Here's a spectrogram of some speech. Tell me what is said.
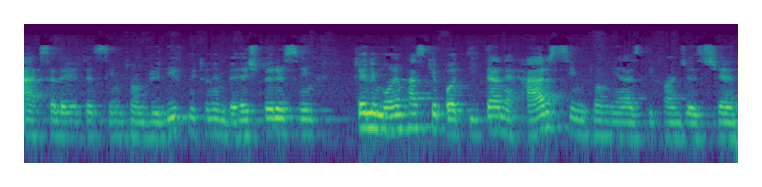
accelerated symptom relief می‌تونیم بهش برسیم. خیلی مهم هست که با دیدن هر symptom ی از decongestion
